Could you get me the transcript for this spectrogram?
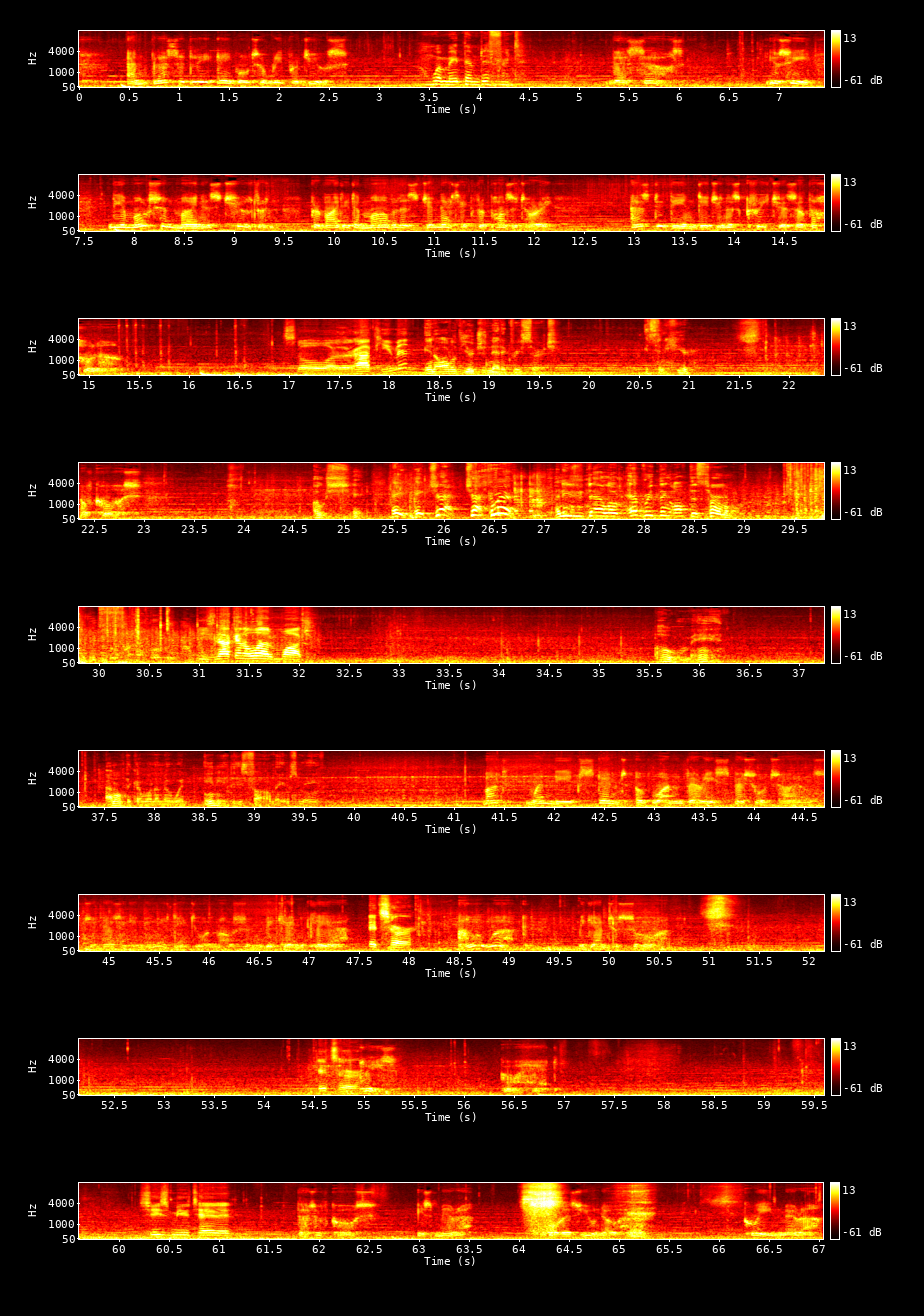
and blessedly able to reproduce What made them different? their cells. You see, the Imulsion miner's children provided a marvelous genetic repository, as did the indigenous creatures of the Hollow. So are they half human? In all of your genetic research. It's in here? Of course, Oh shit. Hey, hey, Jack, Jack, come here. I need you to download everything off this terminal. He's not gonna let him watch. Oh man. I don't think I want to know what any of these file names mean. but when the extent of one very special child's genetic immunity to Imulsion became clear, It's her. our work began to soar. It's her. Please, go ahead. She's mutated. That, of course, is Myrrah. Or as you know her, Queen Myrrah.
